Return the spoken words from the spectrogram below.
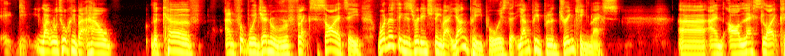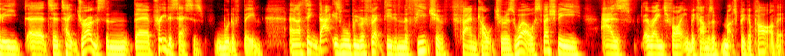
it, like we're talking about how the curve and football in general reflects society. One of the things that's really interesting about young people is that young people are drinking less uh, and are less likely uh, to take drugs than their predecessors would have been. And I think that is will be reflected in the future fan culture as well, especially as arranged fighting becomes a much bigger part of it.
